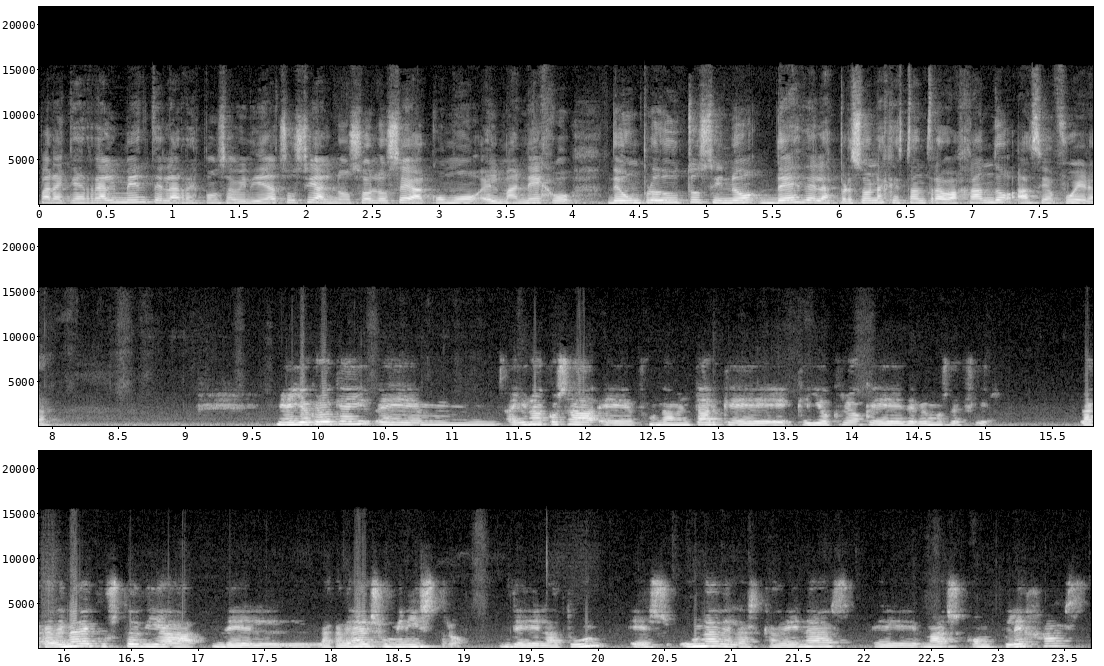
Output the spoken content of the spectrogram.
para que realmente la responsabilidad social no solo sea como el manejo de un producto, sino desde las personas que están trabajando hacia afuera? Yo creo que hay, eh, hay una cosa eh, fundamental que, que, yo creo que debemos decir. La cadena de custodia, del, la cadena de suministro del atún es una de las cadenas eh, más complejas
